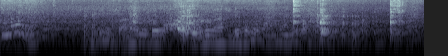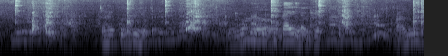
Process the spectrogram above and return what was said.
বাঙালিদের আলু না আসলে হবে चाहे कुछ भी हो जाए আলু থাকাই লাগবে आलू is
